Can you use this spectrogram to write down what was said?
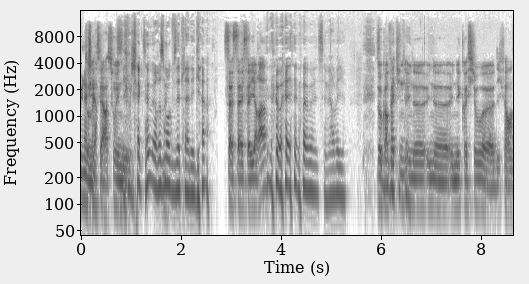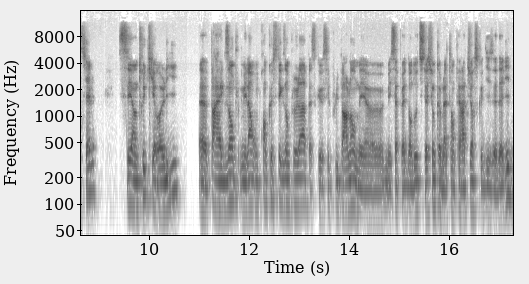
une ton accélération est nulle. Exactement. Heureusement que vous êtes là, les gars. Ça, ça, ça ira Ouais, ouais, ouais c'est merveilleux. Donc en fait, une, une, une, équation euh, différentielle, c'est un truc qui relie, euh, par exemple, mais là on prend que cet exemple-là parce que c'est le plus parlant, mais, euh, mais ça peut être dans d'autres situations comme la température, ce que disait David.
